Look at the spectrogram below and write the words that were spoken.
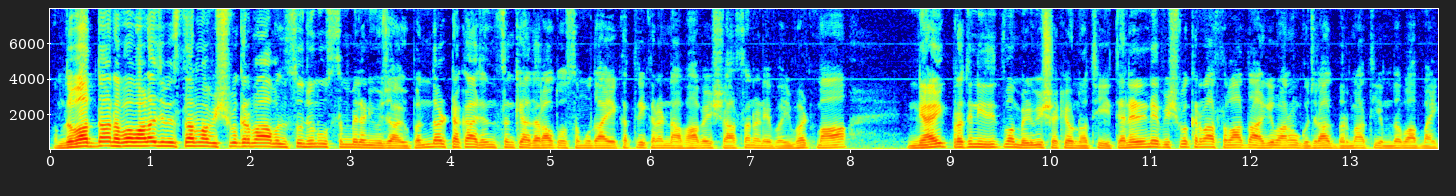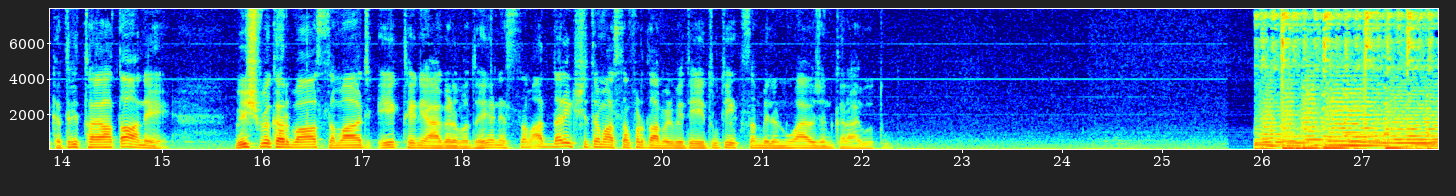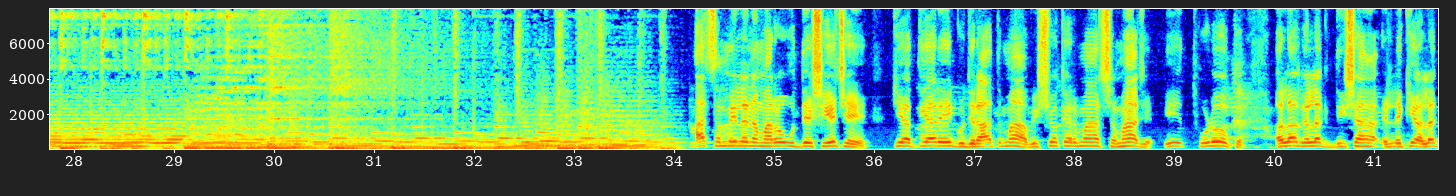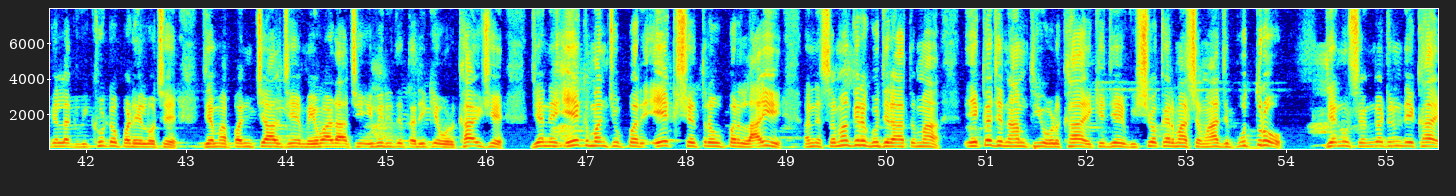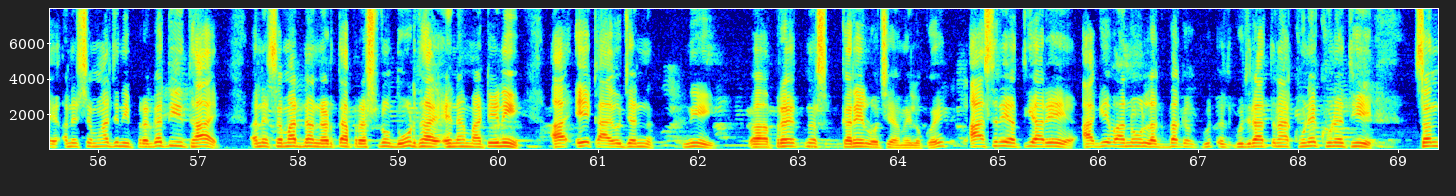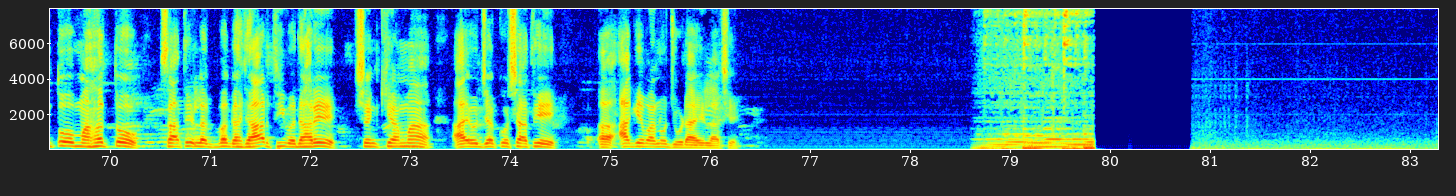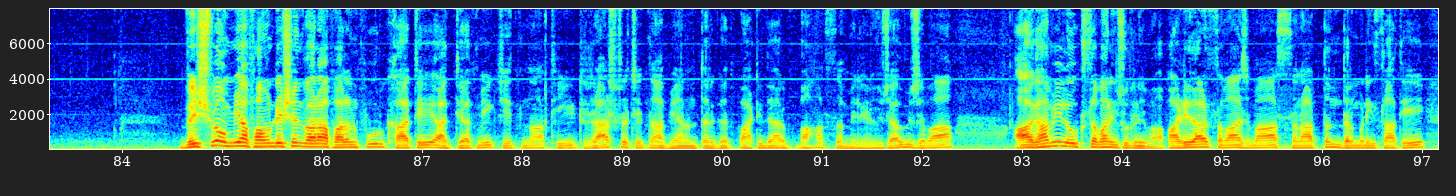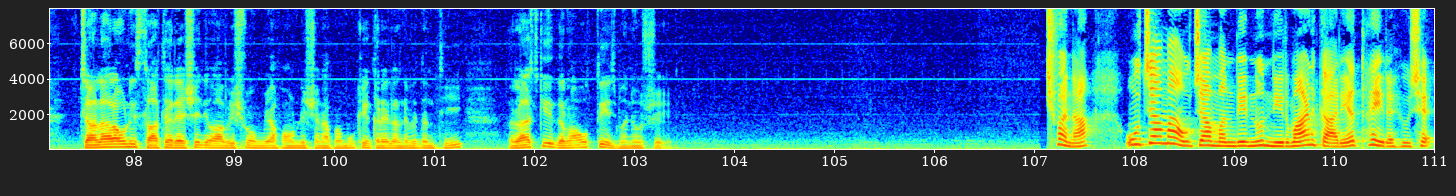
અમદાવાદના નવાવાડા વિસ્તારમાં વિશ્વકર્મા વંશજોનું સંમેલન યોજાયું. પંદર ટકા જનસંખ્યા ધરાવતો સમુદાય એકત્રીકરણના ભાવે શાસન અને વહીવટમાં ન્યાયિક પ્રતિનિધિત્વ મેળવી શક્યો નથી. તેને લઈને વિશ્વકર્મા સમાજના આગેવાનો ગુજરાતભરમાંથી અમદાવાદમાં એકત્રિત થયા હતા અને વિશ્વકર્મા સમાજ એક થઈને આગળ વધે અને સમાજ દરેક ક્ષેત્રમાં સફળતા મેળવે તે હેતુથી એક સંમેલનનું આયોજન કરાયું હતું. આ સંમેલન અમારો ઉદ્દેશ એ છે કે અત્યારે ગુજરાતમાં વિશ્વકર્મા સમાજ એ થોડોક અલગ અલગ દિશા એટલે કે અલગ અલગ વિખૂટો પડેલો છે. જેમાં પંચાલ છે, મેવાડા છે, એવી રીતે તરીકે ઓળખાય છે. જેને એક મંચ ઉપર એક ક્ષેત્ર ઉપર લાવી અને સમગ્ર ગુજરાતમાં એક જ નામથી ઓળખાય કે જે વિશ્વકર્મા સમાજ પુત્રો જેનું સંગઠન દેખાય અને સમાજની પ્રગતિ થાય અને સમાજના નડતા પ્રશ્નો દૂર થાય એના માટેની આ એક આયોજનની પ્રયત્ન કરેલો છે અમે લોકોએ. આશરે અત્યારે આગેવાનો લગભગ ગુજરાતના ખૂણે ખૂણેથી સંતો, મહંતો સાથે લગભગ હજારથી વધારે સંખ્યામાં આયોજકો સાથે આગેવાનો જોડાયેલા છે. વિશ્વ ઉમિયા ફાઉન્ડેશન દ્વારા પાલનપુર ખાતે આધ્યાત્મિક ચેતનાથી રાષ્ટ્ર ચેતના અભિયાન અંતર્ગત પાટીદાર મહાસંમેલન યોજાયું, જેમાં આગામી લોકસભાની ચૂંટણીમાં પાટીદાર સમાજમાં સનાતન ધર્મની સાથે ચાલનારાઓની સાથે રહેશે તેવા વિશ્વ ઉમિયા ફાઉન્ડેશનના પ્રમુખે કરેલા નિવેદનથી રાજકીય ગરમાવો તેજ બન્યો છે. વિશ્વના ઊંચામાં ઊંચા મંદિરનું નિર્માણ કાર્ય થઈ રહ્યું છે.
